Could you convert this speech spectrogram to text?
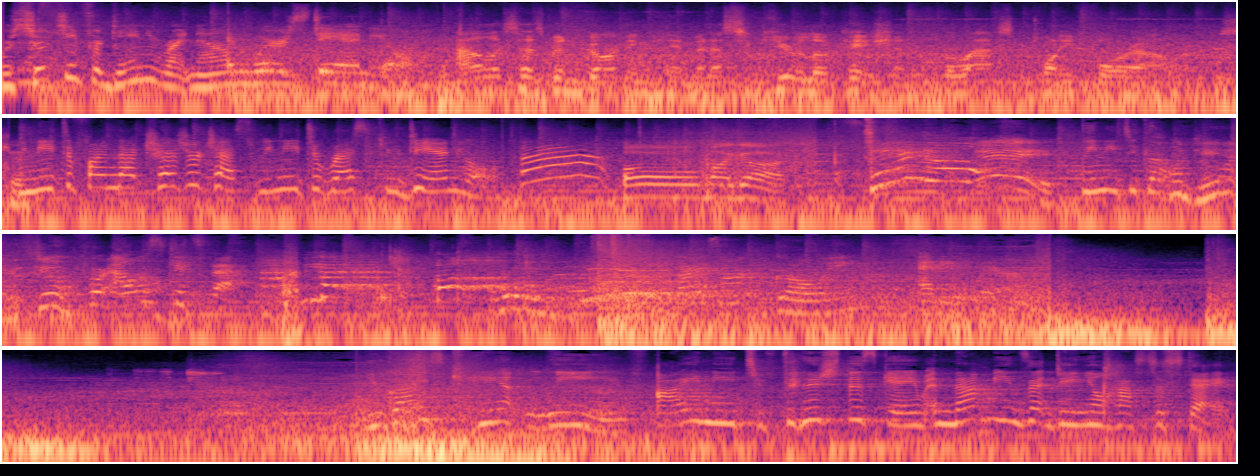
We're searching for Daniel right now. Where's Daniel? Alice has been guarding him in a secure location for the last 24 hours. We need to find that treasure chest. We need to rescue Daniel. Ah! Oh my god. Daniel! Hey! We need to go. Come on, Daniel, let's go. Before Alice gets back. We got oh. You guys aren't going anywhere. Can't leave. I need to finish this game, and that means that Daniel has to stay.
